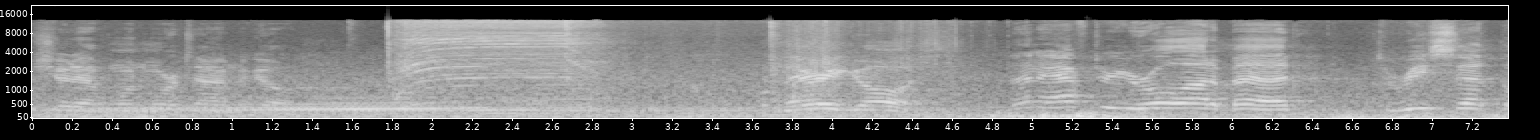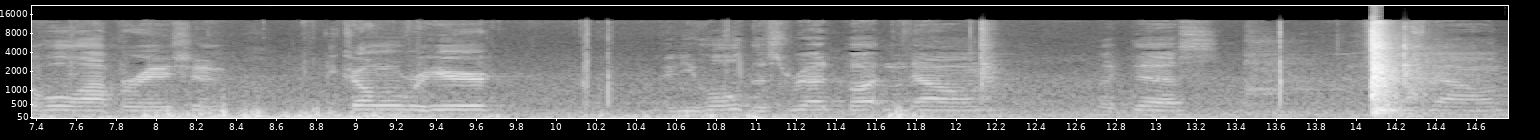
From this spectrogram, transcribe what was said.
It should have one more time to go. And there he goes. Then after you roll out of bed, to reset the whole operation, you come over here and you hold this red button down like this, down,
